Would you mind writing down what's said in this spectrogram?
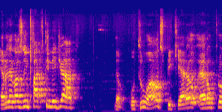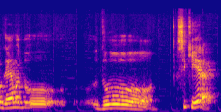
era o negócio do impacto imediato. Não, o True Outspeak era, era o programa do, do Siqueira.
